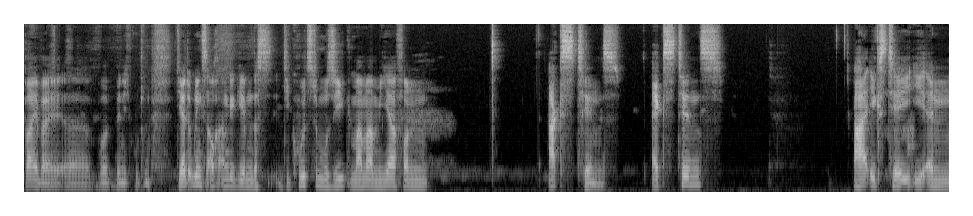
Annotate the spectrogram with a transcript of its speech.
bei, bei äh, wo bin ich gut drin. Die hat übrigens auch angegeben, dass die coolste Musik Mamma Mia von Axtins. Axtins. A-X-T-I-N-S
